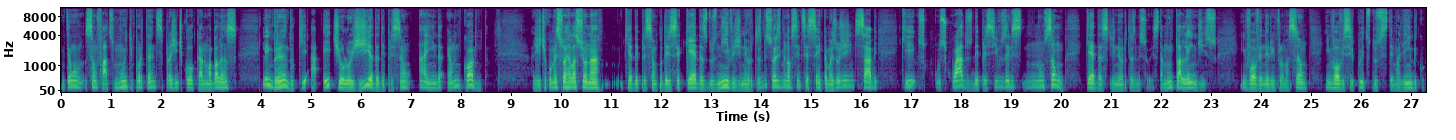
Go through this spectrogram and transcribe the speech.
Então, são fatos muito importantes para a gente colocar numa balança, lembrando que a etiologia da depressão ainda é uma incógnita. A gente começou a relacionar que a depressão poderia ser quedas dos níveis de neurotransmissores em 1960, mas hoje a gente sabe que os, os quadros depressivos eles não são quedas de neurotransmissores, está muito além disso. Envolve a neuroinflamação, envolve circuitos do sistema límbico,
